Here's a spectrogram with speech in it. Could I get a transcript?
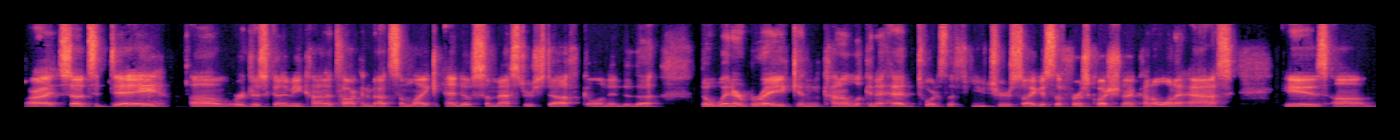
All right. So today um, we're just going to be kind of talking about some like end of semester stuff going into the the winter break and kind of looking ahead towards the future. So I guess the first question I kind of want to ask is um,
